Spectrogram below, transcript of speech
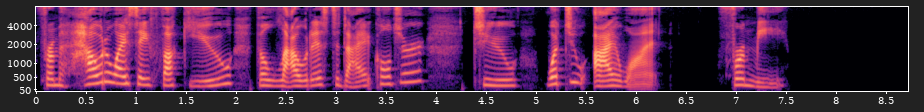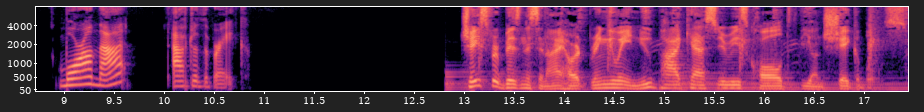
from how do I say fuck you the loudest to diet culture to what do I want for me? More on that after the break. Chase for Business and iHeart bring you a new podcast series called The Unshakables.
